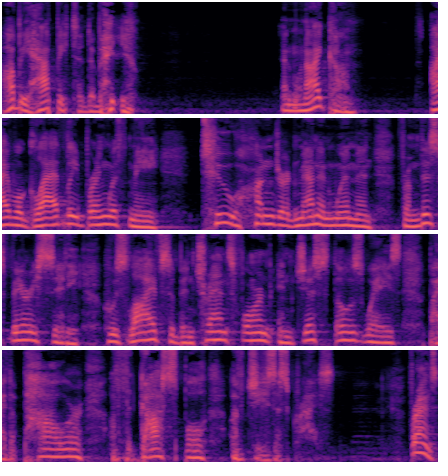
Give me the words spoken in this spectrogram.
I'll be happy to debate you. And when I come, I will gladly bring with me 200 men and women from this very city whose lives have been transformed in just those ways by the power of the gospel of Jesus Christ. Friends,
